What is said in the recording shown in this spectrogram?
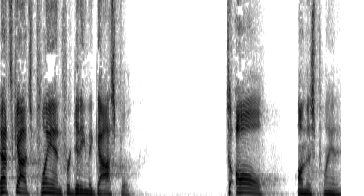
That's God's plan for getting the gospel to all on this planet.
